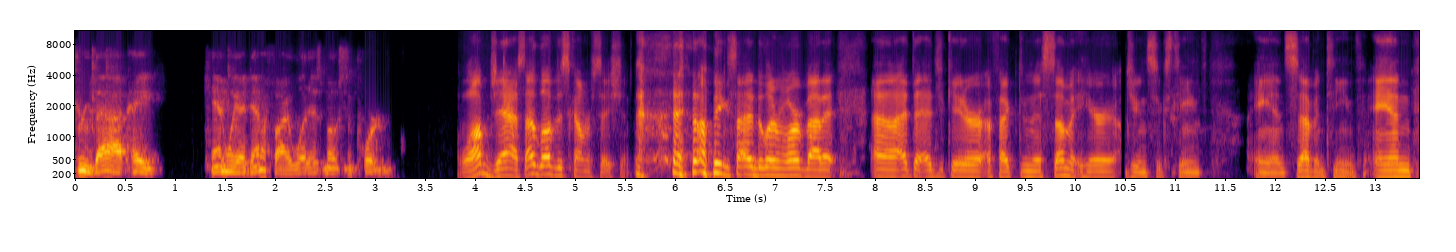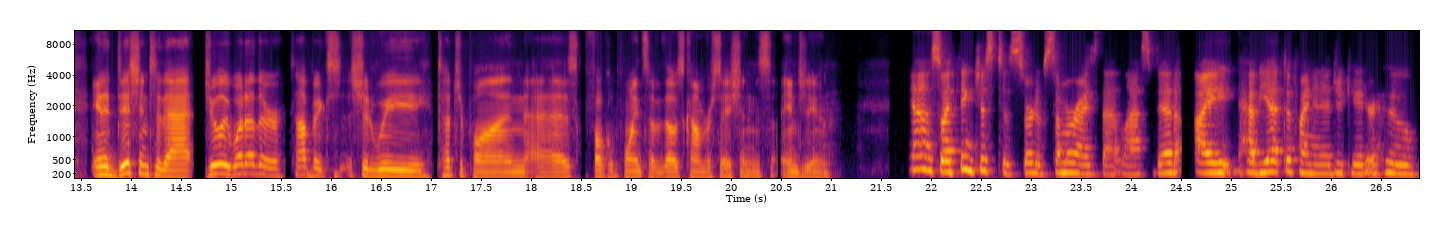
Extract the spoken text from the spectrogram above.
through that hey can we identify what is most important well i'm jazzed i love this conversation i'm excited to learn more about it uh, at the educator effectiveness summit here june 16th and 17th. And in addition to that, Julie, what other topics should we touch upon as focal points of those conversations in June? Yeah, so I think just to sort of summarize that last bit, I have yet to find an educator who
